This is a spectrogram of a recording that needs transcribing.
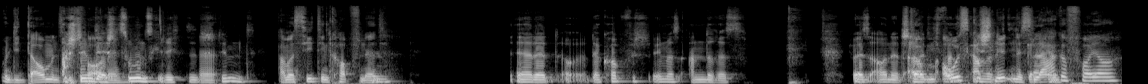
Und die Daumen sind Ach stimmt, vorne. der ist zu uns gerichtet, Ja. stimmt. Aber man sieht den Kopf nicht. Ja, der, der Kopf ist irgendwas anderes. Ich weiß auch nicht. Ich glaube, ein das ausgeschnittenes. Lagerfeuer.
